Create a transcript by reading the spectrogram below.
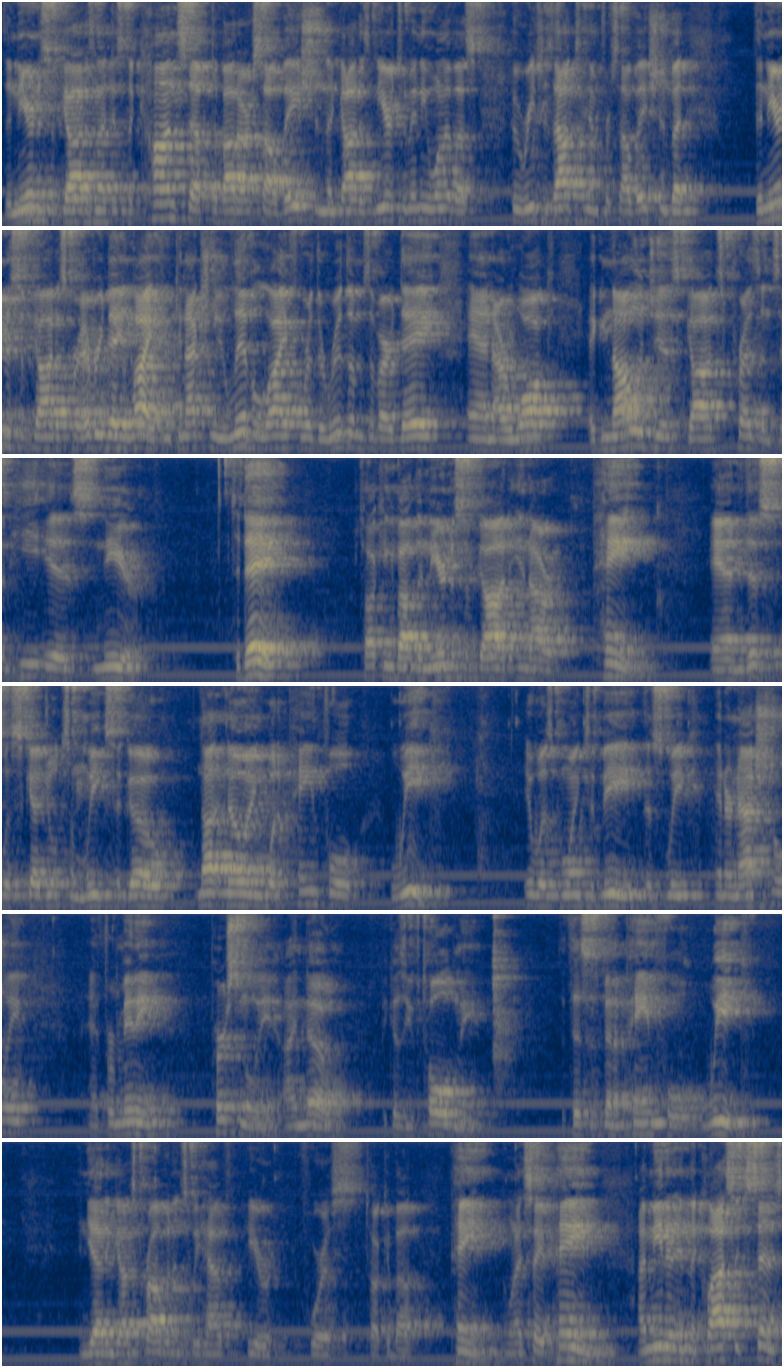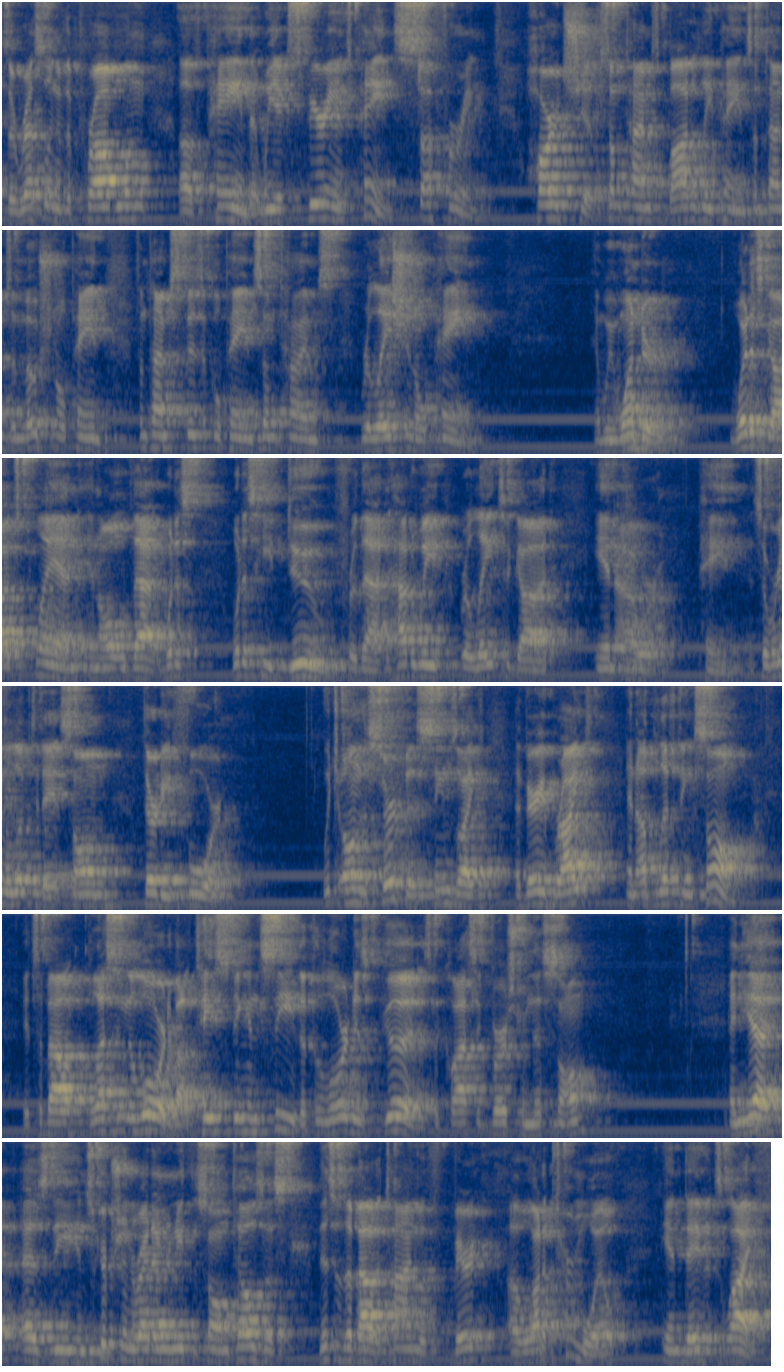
the nearness of God is not just a concept about our salvation, that God is near to any one of us who reaches out to Him for salvation, but the nearness of God is for everyday life. We can actually live a life where the rhythms of our day and our walk acknowledges God's presence and He is near. Today, we're talking about the nearness of God in our pain. And this was scheduled some weeks ago, not knowing what a painful week it was going to be this week internationally, and for many personally, I know because you've told me that this has been a painful week. And yet, in God's providence, we have here for us talk about pain. When I say pain, I mean it in the classic sense the wrestling of the problem of pain, that we experience pain, suffering, hardship, sometimes bodily pain, sometimes emotional pain, sometimes physical pain, sometimes relational pain. And we wonder, what is God's plan in all of that? What, is, what does He do for that? How do we relate to God in our pain? And so we're going to look today at Psalm 34, which on the surface seems like a very bright and uplifting psalm. It's about blessing the Lord, about tasting and see that the Lord is good, is the classic verse from this psalm. And yet, as the inscription right underneath the psalm tells us, this is about a time of very a lot of turmoil in David's life.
